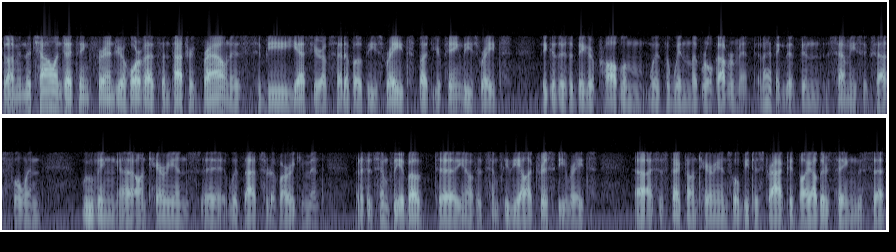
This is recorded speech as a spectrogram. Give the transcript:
So, I mean, the challenge I think for Andrea Horwath and Patrick Brown is to be yes, you're upset about these rates, but you're paying these rates because there's a bigger problem with the Wynne Liberal government, and I think they've been semi-successful in moving uh, Ontarians uh, with that sort of argument. But if it's simply about, uh, you know, if it's simply the electricity rates, I suspect Ontarians will be distracted by other things that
